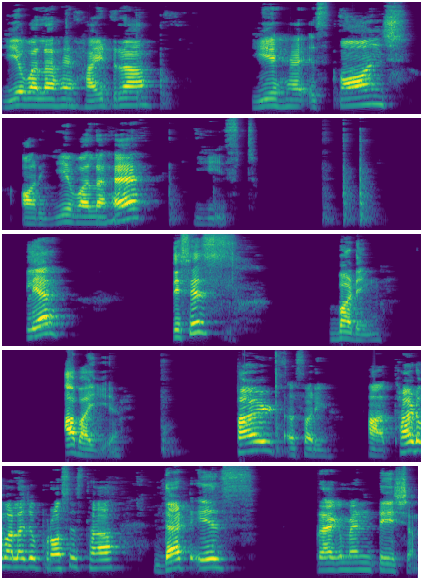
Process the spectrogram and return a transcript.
ये वाला है हाइड्रा ये है स्पॉन्ज और ये वाला है yeast clear this is budding अब आइए। थर्ड सॉरी हाँ थर्ड वाला जो प्रोसेस था दैट इज़ फ्रेगमेंटेशन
